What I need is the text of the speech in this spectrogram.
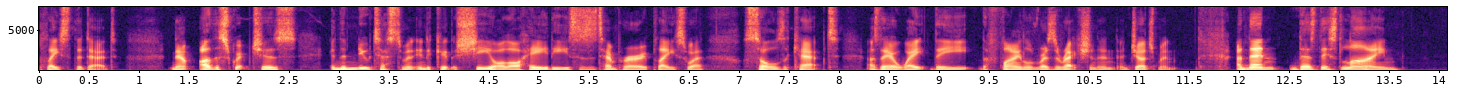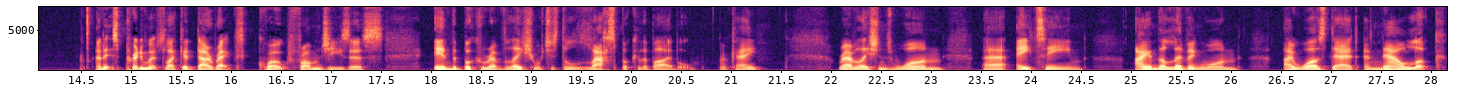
place of the dead. Now, other scriptures in the New Testament indicate that Sheol or Hades is a temporary place where souls are kept as they await the the final resurrection and, and judgment. And then there's this line and it's pretty much like a direct quote from Jesus in the book of Revelation, which is the last book of the Bible. Okay? Revelations 1 uh, 18 I am the living one. I was dead, and now look,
